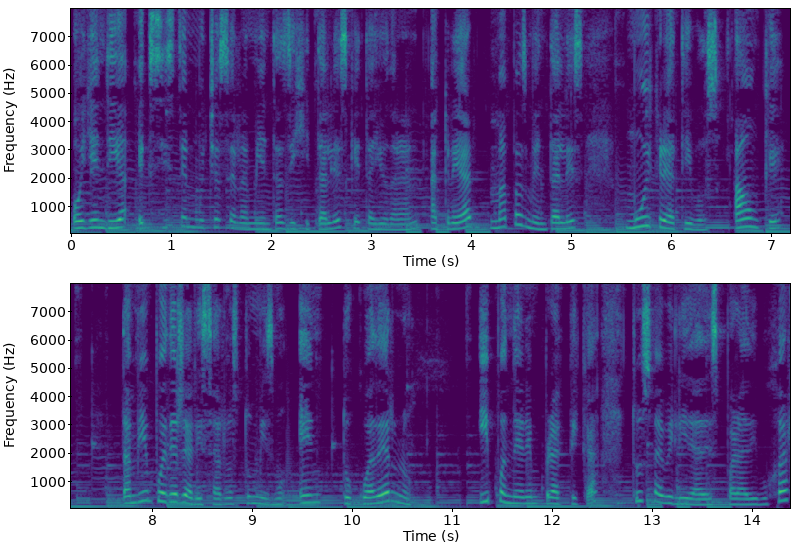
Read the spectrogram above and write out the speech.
Hoy en día existen muchas herramientas digitales que te ayudarán a crear mapas mentales muy creativos, aunque también puedes realizarlos tú mismo en tu cuaderno y poner en práctica tus habilidades para dibujar.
